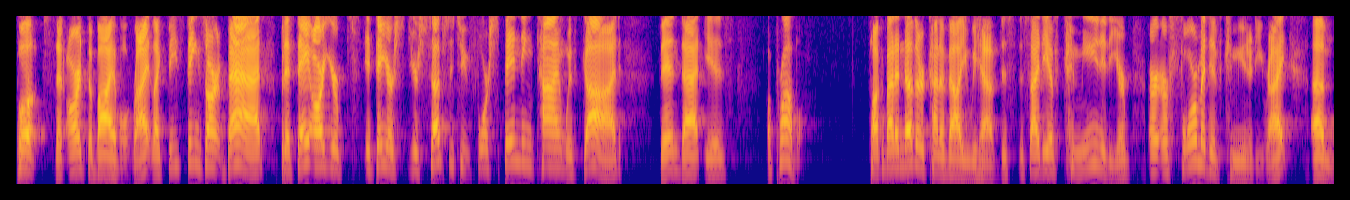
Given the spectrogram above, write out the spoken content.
books that aren't the Bible, right? Like these things aren't bad, but if they are your if they are your substitute for spending time with God, then that is a problem. Talk about another kind of value we have this, this idea of community or, or, or formative community, right? Um,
